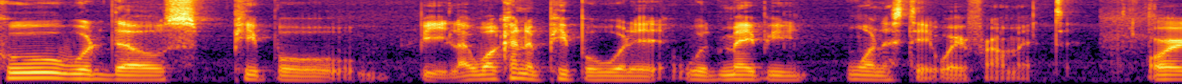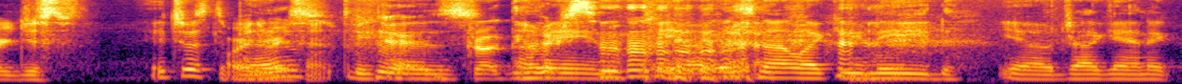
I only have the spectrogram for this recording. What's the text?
Who would those people be? Like, what kind of people would it would maybe want to stay away from it, or just It just Or is it depends because Drug I mean, you know, it's not like you need you know gigantic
